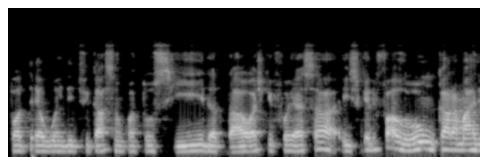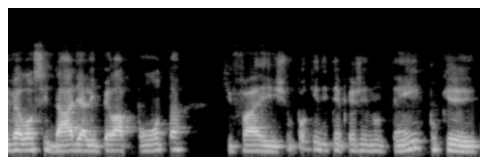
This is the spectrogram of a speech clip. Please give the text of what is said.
pode ter alguma identificação com a torcida tal. Acho que foi essa isso que ele falou, um cara mais de velocidade ali pela ponta, que faz um pouquinho de tempo que a gente não tem, porque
